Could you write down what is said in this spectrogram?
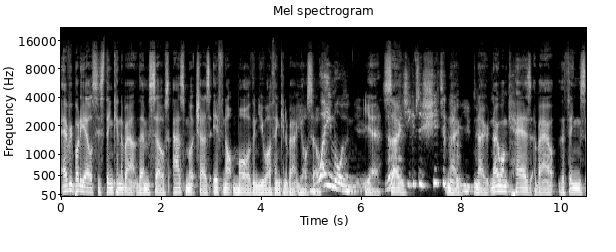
everybody else is thinking about themselves as much as, if not more, than you are thinking about yourself. Way more than you. Yeah. No so one actually gives a shit about no, you. no, no one cares about the things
